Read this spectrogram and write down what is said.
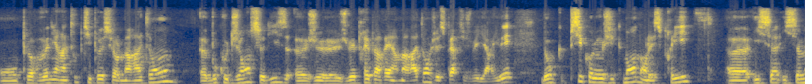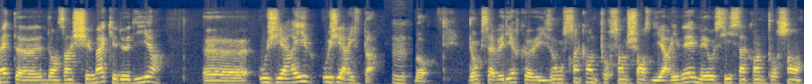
on peut revenir un tout petit peu sur le marathon. beaucoup de gens se disent je, vais préparer un marathon, j'espère que je vais y arriver. Donc, psychologiquement, dans l'esprit, ils se, mettent dans un schéma qui est de dire où j'y arrive, ou j'y arrive pas. Mm. Bon. Donc ça veut dire qu'ils ont 50% de chance d'y arriver, mais aussi 50%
